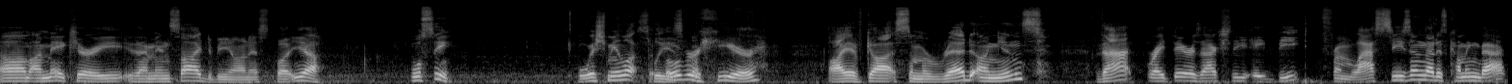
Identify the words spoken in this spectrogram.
Um, I may carry them inside, to be honest, but yeah, we'll see. Wish me luck, please. Over here, I have got some red onions. That right there is actually a beet from last season that is coming back.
